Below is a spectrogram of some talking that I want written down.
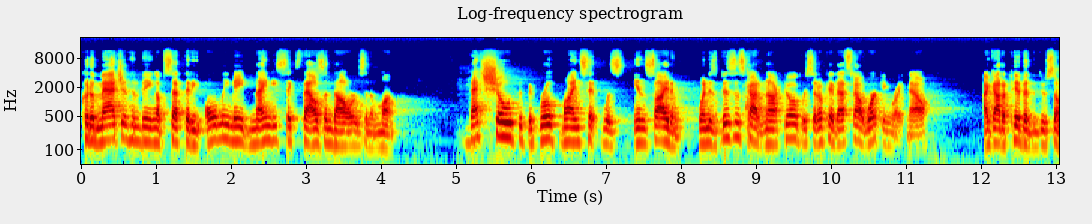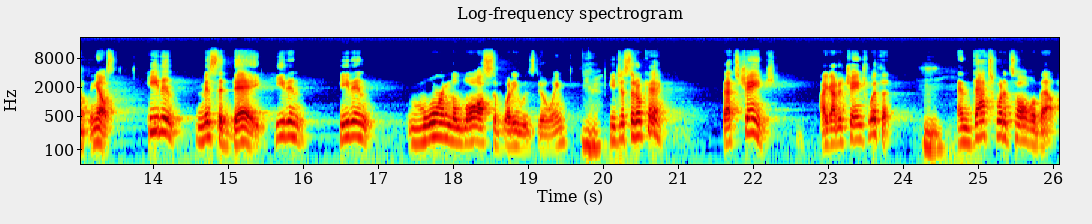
could imagine him being upset that he only made $96,000 in a month, that showed that the growth mindset was inside him. When his business got knocked over, said, okay, that's not working right now. I got to pivot and do something else. He didn't miss a day. He didn't, he didn't mourn the loss of what he was doing. Yeah. He just said, okay, that's changed. I got to change with it. Hmm. And that's what it's all about.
